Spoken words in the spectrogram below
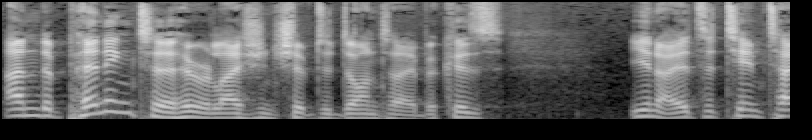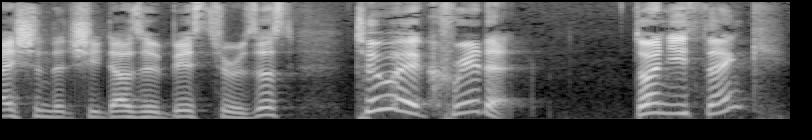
underpinning to her relationship to Dante because, you know, it's a temptation that she does her best to resist. To her credit, don't you think?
